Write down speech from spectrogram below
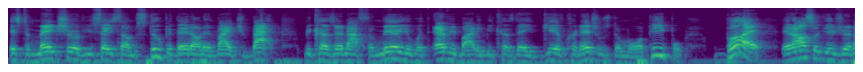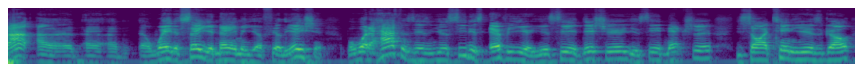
is to make sure if you say something stupid, they don't invite you back because they're not familiar with everybody because they give credentials to more people. But it also gives you an, a, a, a, way to say your name and your affiliation. But what happens is, you'll see this every year. You'll see it this year. You'll see it next year. You saw it 10 years ago.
